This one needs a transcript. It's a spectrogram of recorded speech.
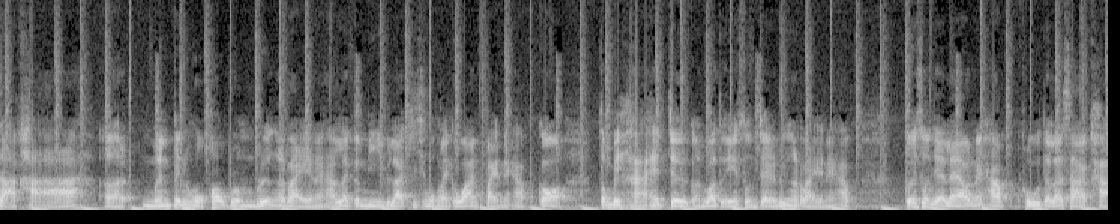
สาขาเหมือนเป็นหัวข้ออบรมเรื่องอะไรนะฮะแล้วก็มีเวลากี่ชั่วโมงอะไรก็ว่านไปนะครับ ก็ต้องไปหาให้เจอก่อนว่าตัวเองสนใจเรื่องอะไรนะครับ โดยส่วนใหญ่แล้วนะครับ ครูแต่ละสาขา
